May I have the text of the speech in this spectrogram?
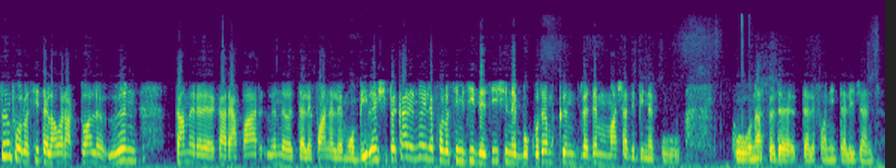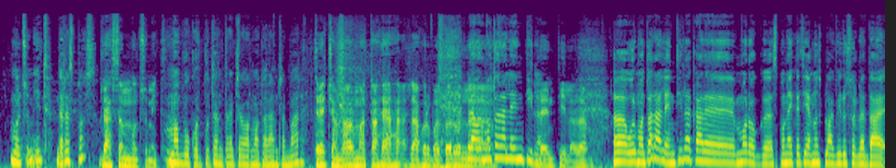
sunt folosite la ora actuală în camerele care apar în uh, telefoanele mobile și pe care noi le folosim zi de zi și ne bucurăm când vedem așa de bine cu cu un astfel de telefon inteligent. Mulțumit de răspuns? Da, sunt mulțumit. Mă bucur. Putem trece la următoarea întrebare? Trecem la următoarea, la următorul... La următoarea lentilă. Lentilă, da. Uh, următoarea lentilă care, mă rog, spune că ție nu-ți plac virusurile, dar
